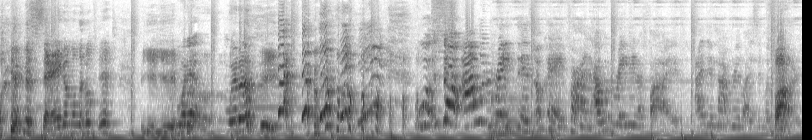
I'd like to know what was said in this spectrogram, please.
Oh, you're gonna sag them a little bit. Yeah, yeah. What up? What up? Well, so I would rate this. Okay, fine. I would rate it a five. I did not realize it looked Five.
